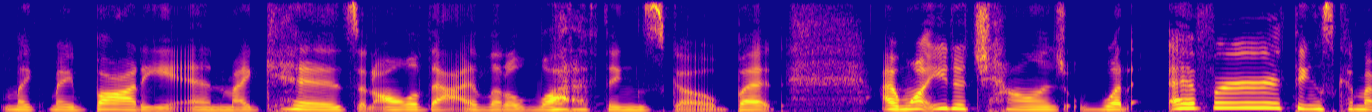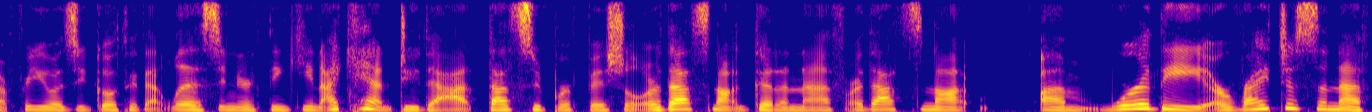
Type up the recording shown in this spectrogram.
like my body and my kids and all of that. I let a lot of things go, but I want you to challenge whatever things come up for you as you go through that list and you're thinking, I can't do that. That's superficial or that's not good enough or that's not um, worthy or righteous enough.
